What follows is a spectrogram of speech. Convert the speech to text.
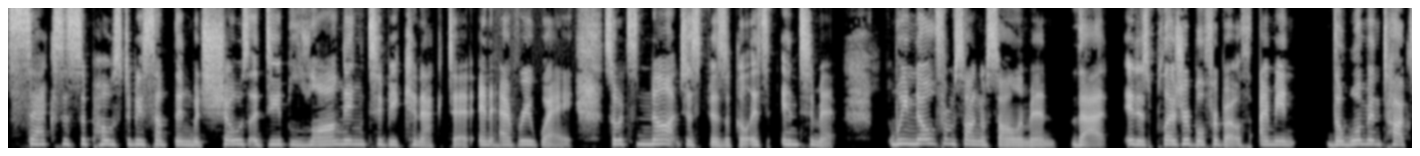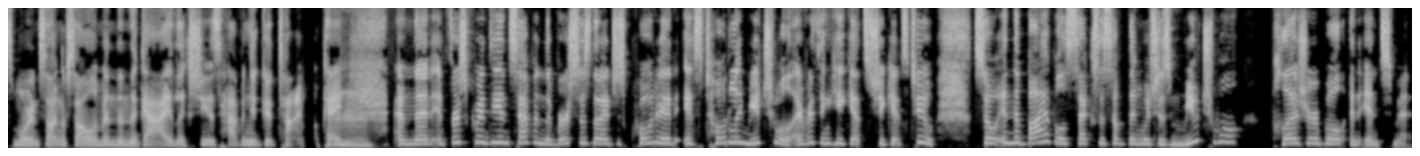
Sex is supposed to be something which shows a deep longing to be connected in mm-hmm. every way. So it's not just physical, it's intimate. We know from Song of Solomon that it is pleasurable for both. I mean, the woman talks more in Song of Solomon than the guy. Like she is having a good time. Okay. Mm-hmm. And then in First Corinthians 7, the verses that I just quoted, it's totally mutual. Everything he gets, she gets too. So in the Bible, sex is something which is mutual, pleasurable, and intimate.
